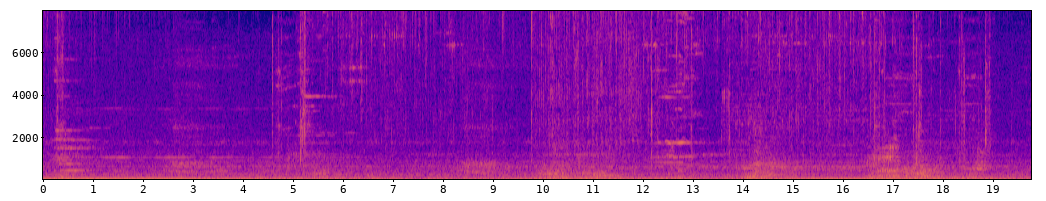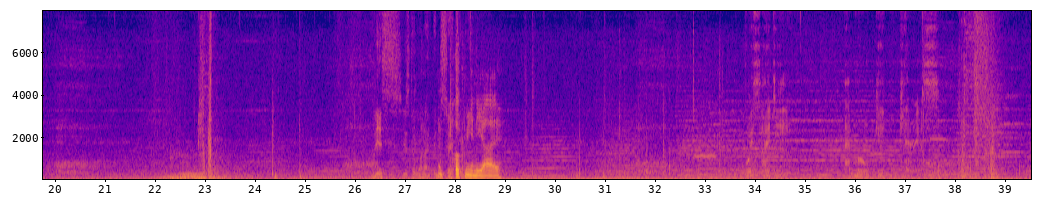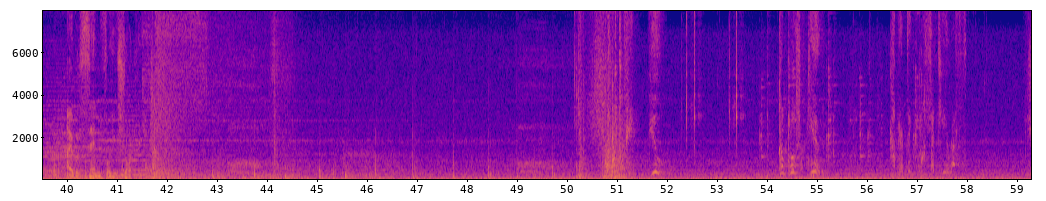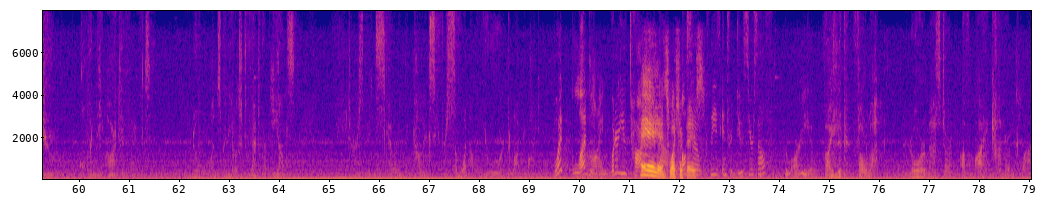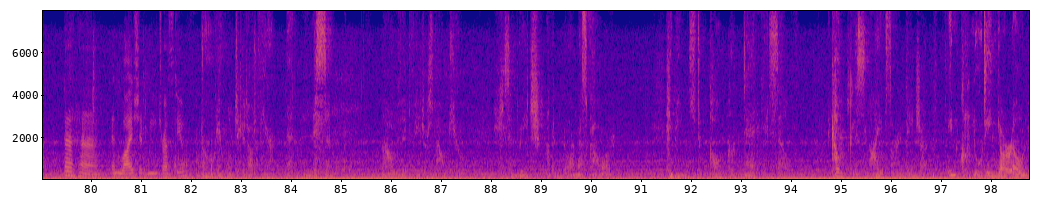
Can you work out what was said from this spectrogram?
This is the one I've been searching. Poke me in the eye. You shortly. Bloodline? What are you talking Hey, about? it's what's her also, face. please introduce yourself. Who are you? Violet Fulma, lore master of my cavern clan. Uh-huh. And why should we trust you? Do you want to get out of here? Then listen. Now that Vader's found you, he's in reach of enormous power. He means to conquer death itself. Countless lives are in danger, including your own.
